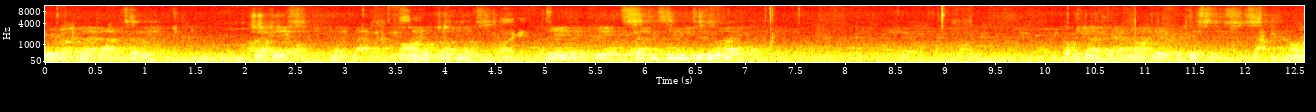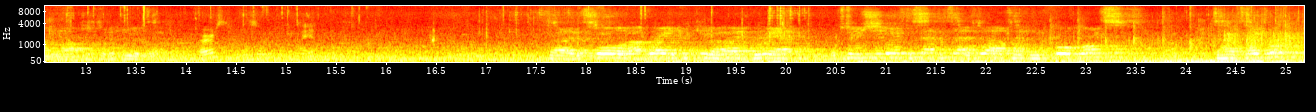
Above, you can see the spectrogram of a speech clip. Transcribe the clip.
We won't know that until the judges make that final judgment at the end of the field, 70 metres away. You probably don't get an idea of the distance sat behind the archers, but if you were to First? So the score upgraded for Cuba which means she wins the set as well, taking four points to her to.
